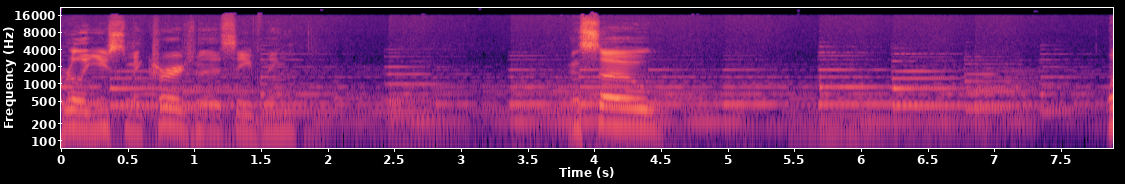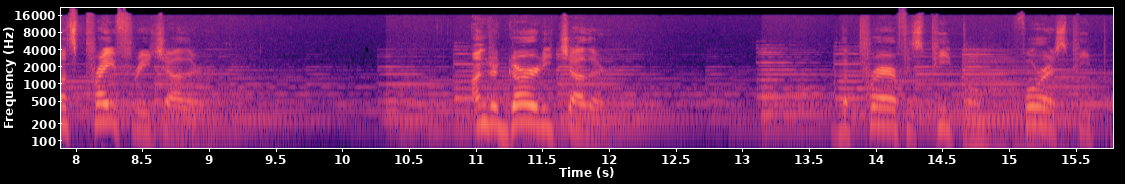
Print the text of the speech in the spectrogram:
really use some encouragement this evening. And so, let's pray for each other, undergird each other the prayer of his people, for his people,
